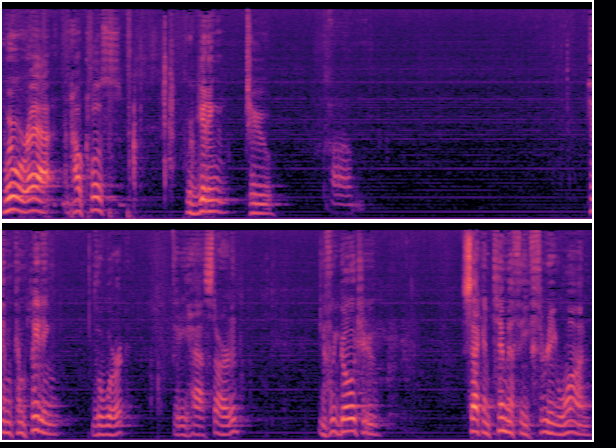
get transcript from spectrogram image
where we're at and how close we're getting to um, Him completing the work that He has started. If we go to 2 Timothy 3.1,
